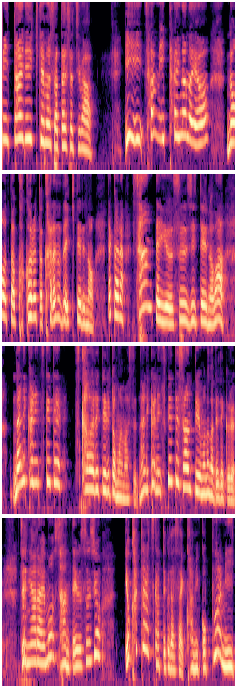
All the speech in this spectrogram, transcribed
密体で生きてます、私たちは。いい？三密体なのよ。脳と心と体で生きてるの。だから、3っていう数字っていうのは、何かにつけて使われていると思います。何かにつけて3っていうものが出てくる。銭洗いも3っていう数字をよかったら使ってください。紙コップは3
